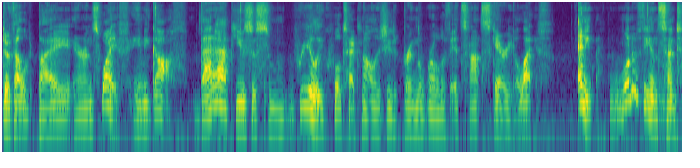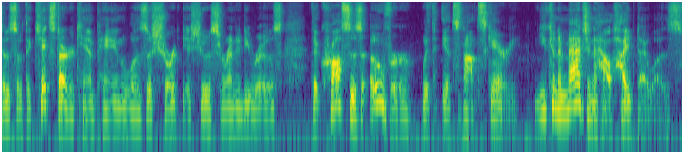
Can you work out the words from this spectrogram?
developed by Aaron's wife, Amy Goff. That app uses some really cool technology to bring the world of It's Not Scary to life. Anyway, one of the incentives of the Kickstarter campaign was a short issue of Serenity Rose that crosses over with It's Not Scary. You can imagine how hyped I was.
